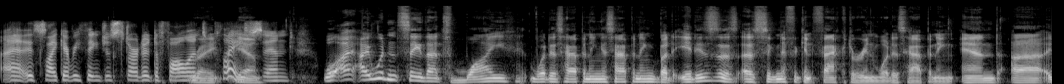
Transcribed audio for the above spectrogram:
uh, it's like everything just started to fall into right, place. Yeah. And well, I, I, wouldn't say that's why what is happening is happening, but it is a, a significant factor in what is happening. And uh,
